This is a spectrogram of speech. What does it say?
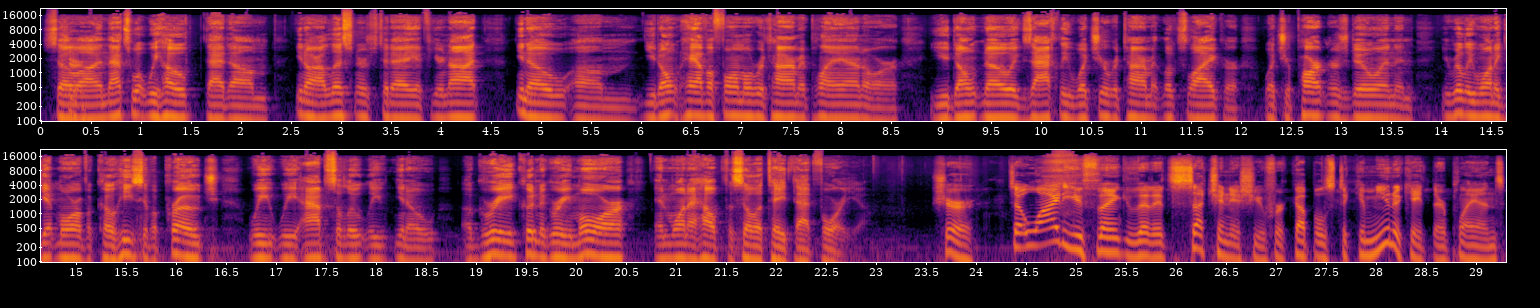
So, sure. uh, and that's what we hope that, um, you know, our listeners today, if you're not, you know, um, you don't have a formal retirement plan or you don't know exactly what your retirement looks like or what your partner's doing and you really want to get more of a cohesive approach, we we absolutely you know agree, couldn't agree more, and want to help facilitate that for you. Sure. So why do you think that it's such an issue for couples to communicate their plans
